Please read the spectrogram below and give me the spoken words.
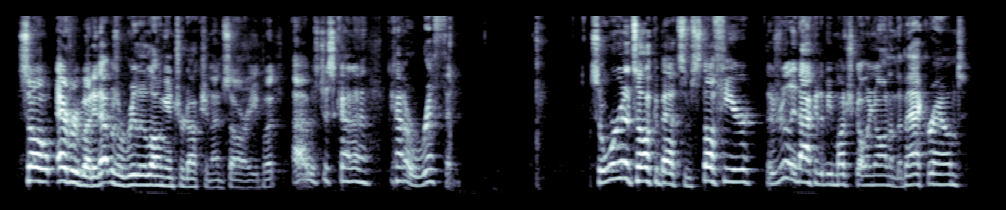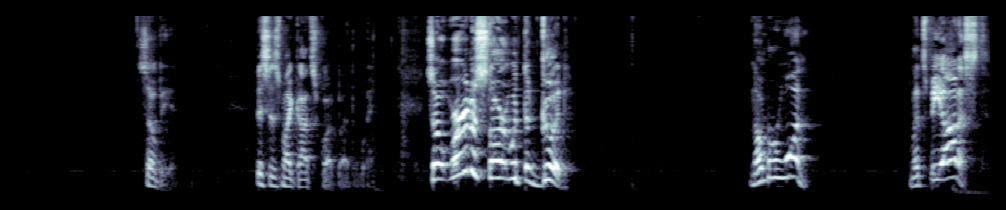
So everybody, that was a really long introduction. I'm sorry, but I was just kind of kind of riffing. So we're going to talk about some stuff here. There's really not going to be much going on in the background. So be it. This is my God Squad, by the way. So we're going to start with the good. Number one. Let's be honest.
